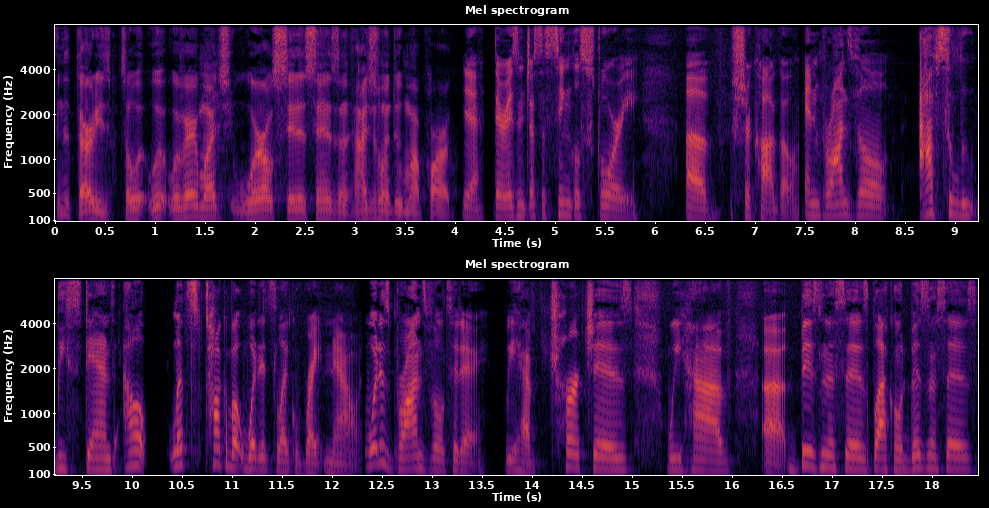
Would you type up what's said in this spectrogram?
in the 30s. So we're, we're very much world citizens, and I just want to do my part. Yeah, there isn't just a single story of Chicago. And Bronzeville absolutely stands out. Let's talk about what it's like right now. What is Bronzeville today? We have churches, we have uh, businesses, black owned businesses.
